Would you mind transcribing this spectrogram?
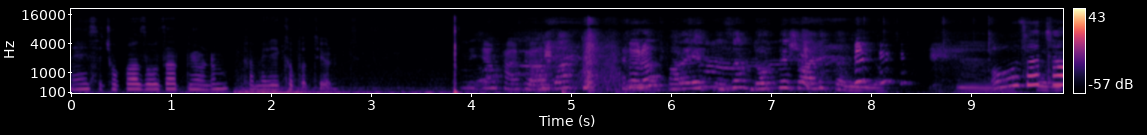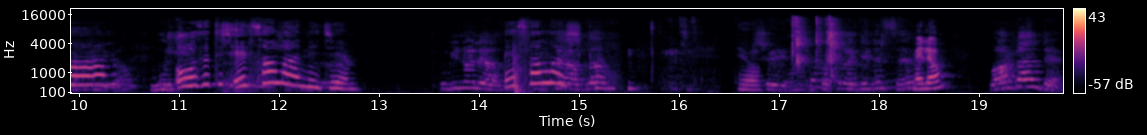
Neyse çok fazla uzatmıyorum. Kamerayı kapatıyorum. Diyeceğim kanka. Bazen para yetmiyorsa 4-5 aylık da veriyor. Oğuz Atam. Oğuz Ateş el salla anneciğim. Bugün öyle yazdım. El salla aşkım. Yok. Şey, hani fatura gelirse Melom. var bende.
